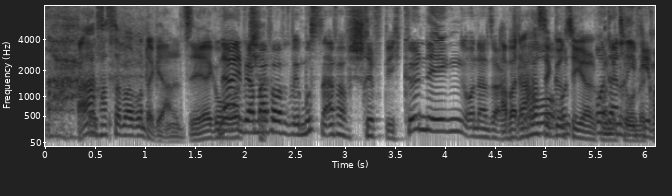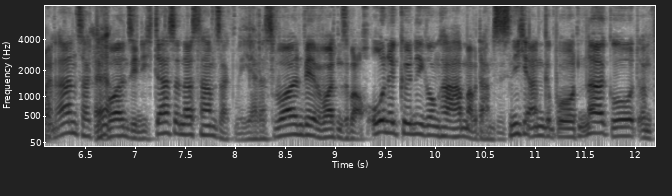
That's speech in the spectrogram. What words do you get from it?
ah, hast du aber runtergehandelt. Sehr gut. Nein, wir, einfach, wir mussten einfach schriftlich kündigen und dann sagen Aber sie, da hast du oh, günstigere und, und dann rief Konditionen jemand bekommen. an, sagte, Ja. wollen Sie nicht das und das haben? Sagten wir, ja, das wollen wir. Wir wollten es aber auch ohne Kündigung haben, aber da haben sie es nicht angeboten. Na gut und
